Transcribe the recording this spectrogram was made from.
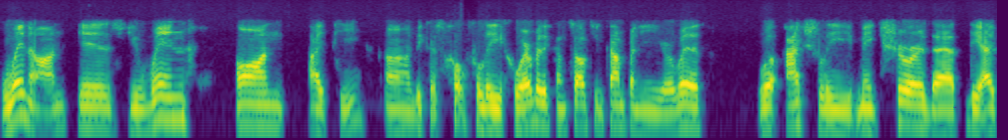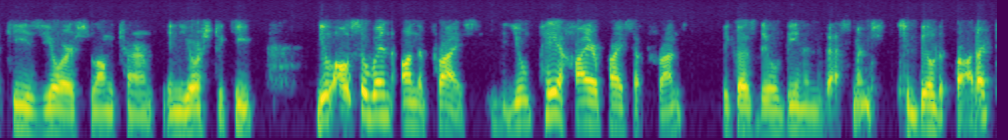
win on is you win on IP uh, because hopefully whoever the consulting company you're with will actually make sure that the IP is yours long term and yours to keep. You'll also win on the price. You'll pay a higher price up front because there will be an investment to build a product.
